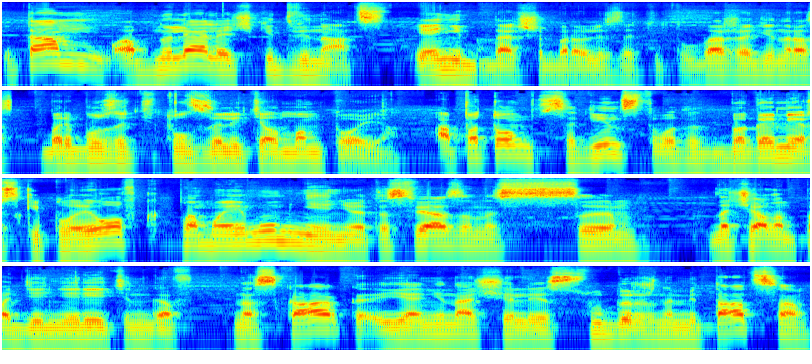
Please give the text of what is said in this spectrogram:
и там обнуляли очки 12. И они дальше боролись за титул. Даже один раз в борьбу за титул залетел Монтойя. А потом с 11 вот этот богомерзкий плей-офф, по моему мнению, это связано с началом падения рейтингов NASCAR, и они начали судорожно метаться.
